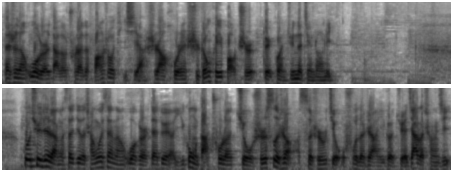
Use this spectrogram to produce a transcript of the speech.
但是呢，沃格尔打造出来的防守体系啊，是让湖人始终可以保持对冠军的竞争力。过去这两个赛季的常规赛呢，沃格尔带队啊，一共打出了九十四胜四十九负的这样一个绝佳的成绩。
